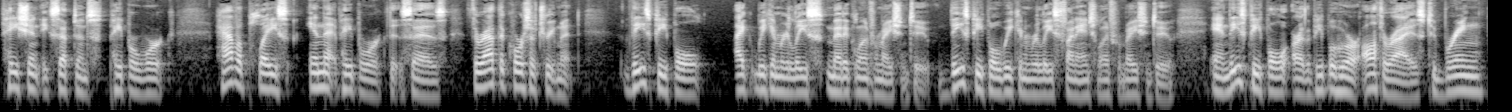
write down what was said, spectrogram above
patient acceptance paperwork have a place in that paperwork that says throughout the course of treatment these people I, we can release medical information to. These people we can release financial information to. And these people are the people who are authorized to bring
